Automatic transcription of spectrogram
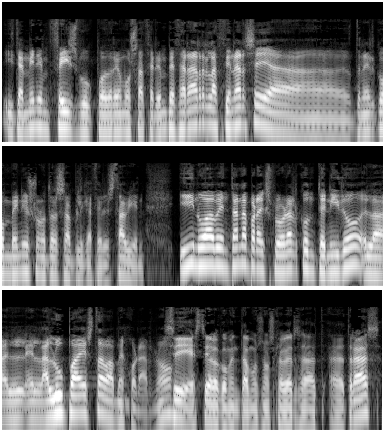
Y también en Facebook podremos hacer, empezar a relacionarse, a tener convenios con otras aplicaciones, está bien. Y nueva ventana para explorar contenido, la, la- la lupa esta va a mejorar, ¿no? Sí, esto ya lo comentamos unos cabers at- atrás,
